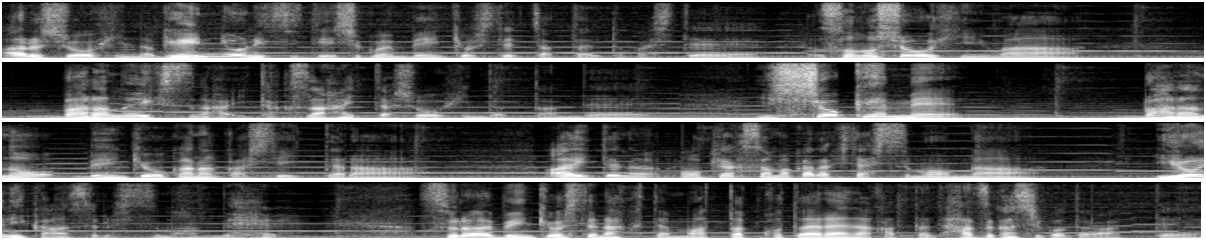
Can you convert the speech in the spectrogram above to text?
ある商品の原料について一生懸命勉強してっちゃったりとかしてその商品はバラのエキスがたくさん入った商品だったんで一生懸命バラの勉強かなんかしていったら相手のお客様から来た質問が色に関する質問でそれは勉強してなくて全く答えられなかったって恥ずかしいことがあって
